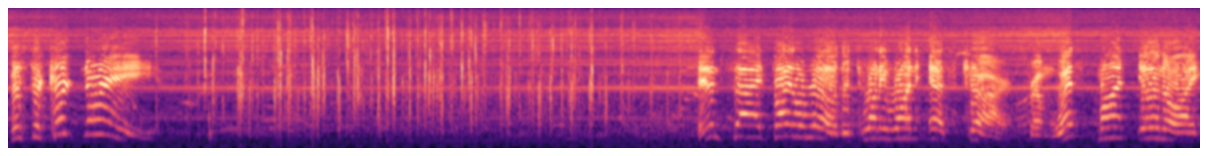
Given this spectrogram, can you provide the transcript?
Mr. Kurt Nuri. Inside final row, the 21S car from Westmont, Illinois.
